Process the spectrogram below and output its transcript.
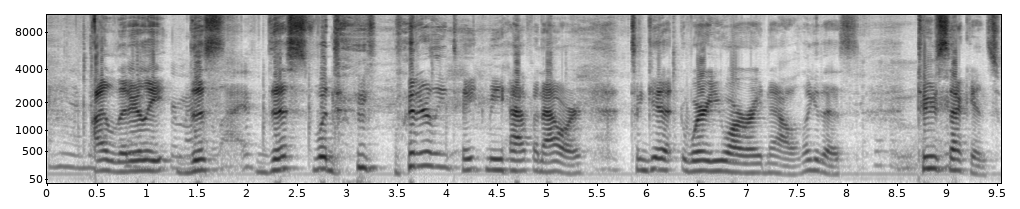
I mean, I literally this this would literally take me half an hour to get where you are right now. Look at this. Two seconds.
